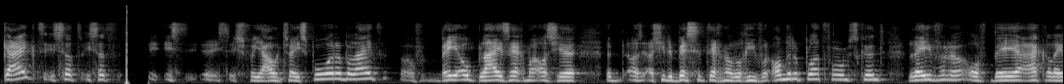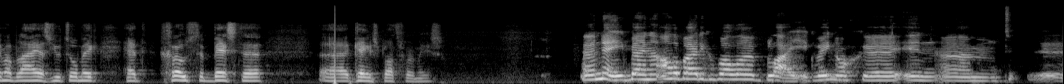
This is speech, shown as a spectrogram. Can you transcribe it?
kijkt, is dat, is dat is, is, is voor jou een twee sporen beleid? Of ben je ook blij, zeg maar, als je, als, als je de beste technologie voor andere platforms kunt leveren? Of ben je eigenlijk alleen maar blij als Utomic het grootste, beste uh, gamesplatform is? Uh, nee, ik ben in allebei de gevallen blij. Ik weet nog uh, in, uh,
